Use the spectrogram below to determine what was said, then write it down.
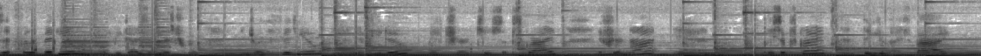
It for the video, and hope you guys in this room enjoy the video, and if you do, make sure to subscribe. If you're not, and please subscribe, and thank you guys, bye!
